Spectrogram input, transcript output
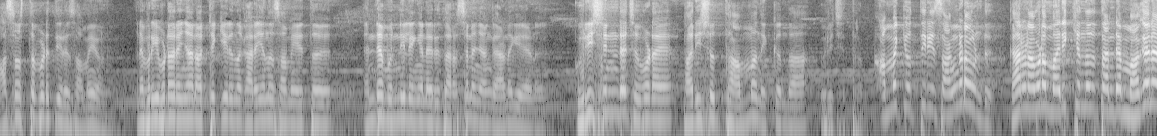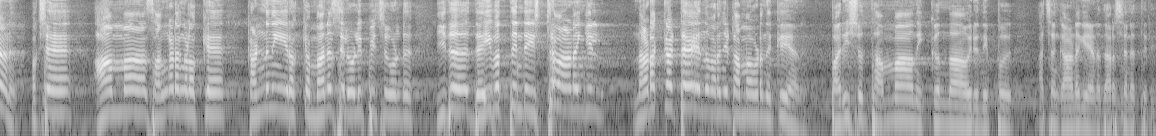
അസ്വസ്ഥപ്പെടുത്തിയൊരു സമയമാണ്. എന്നെ പ്രിയപ്പെട്ടവരെ ഞാൻ ഒറ്റയ്ക്ക് ഇരുന്ന് കരയുന്ന സമയത്ത് എന്റെ മുന്നിൽ ഇങ്ങനെ ഒരു ദർശനം ഞാൻ കാണുകയാണ്. കുരിശിന്റെ ചുവടെ പരിശുദ്ധ അമ്മ നിൽക്കുന്ന ഒരു ചിത്രം. അമ്മയ്ക്ക് ഒത്തിരി സങ്കടമുണ്ട്. കാരണം അവിടെ മരിക്കുന്നത് തന്റെ മകനാണ്. പക്ഷേ ആ അമ്മ സങ്കടങ്ങളൊക്കെ കണ്ണുനീരൊക്കെ മനസ്സിൽ ഒളിപ്പിച്ചുകൊണ്ട് ഇത് ദൈവത്തിന്റെ ഇഷ്ടമാണെങ്കിൽ നടക്കട്ടെ എന്ന് പറഞ്ഞിട്ട് അമ്മ അവിടെ നിൽക്കുകയാണ്. പരിശുദ്ധ അമ്മ നിൽക്കുന്ന ഒരു നിപ്പ് അച്ഛൻ കാണുകയാണ് ദർശനത്തിൽ.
